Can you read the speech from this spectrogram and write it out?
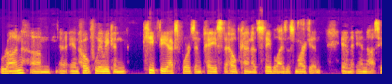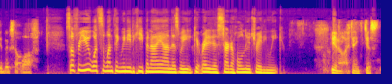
run, um, and hopefully we can keep the exports in pace to help kind of stabilize this market and and not see a big sell off. So for you, what's the one thing we need to keep an eye on as we get ready to start a whole new trading week? You know, I think just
